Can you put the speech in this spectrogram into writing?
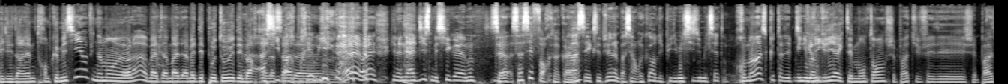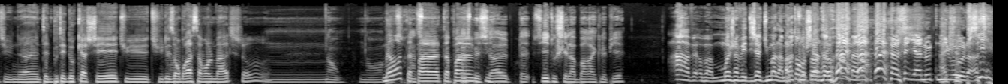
il est dans la même trempe que Messi, hein, finalement. euh, voilà, à, mettre- à mettre des poteaux et des barres à six barres transversales, près, oui. euh, ouais, ouais. Il en est à 10, mais si quand même. C'est c'est assez fort, ça, quand même. Ah, hein. c'est exceptionnel. Bah, c'est un record depuis 2006-2007. hein. Romain, est-ce que t'as des petits gris-gris avec tes montants? Je sais pas, tu fais des. Je sais pas, tu t'as une bouteille d'eau cachée, tu, tu les embrasses avant le match, non? Mm, Non, non. Non, t'as pas, t'as pas un petit- spécial. Peut-être si toucher la barre avec le pied. Ah, bah, bah, moi j'avais déjà du mal à m'accrocher à la barre, il y a un autre Avec niveau le là. pied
